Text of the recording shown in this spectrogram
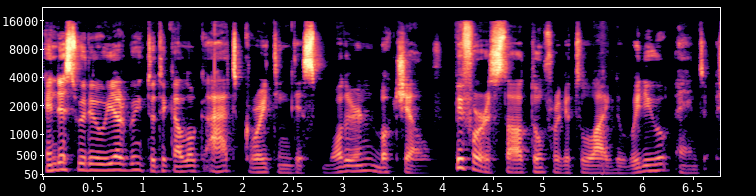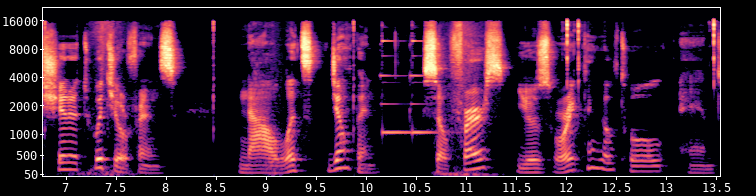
In this video, we are going to take a look at creating this modern bookshelf. Before I start, don't forget to like the video and share it with your friends. Now let's jump in. So first, use rectangle tool and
